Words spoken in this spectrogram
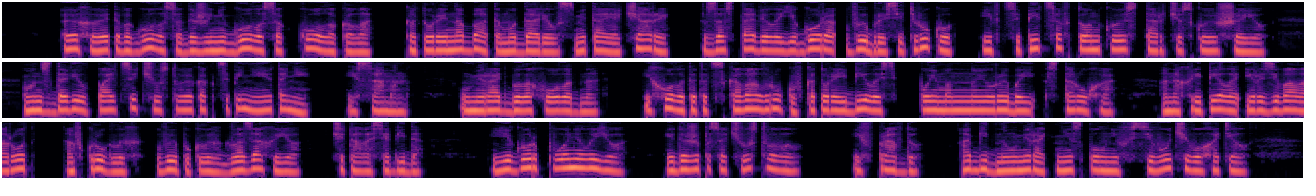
Эхо этого голоса, даже не голоса колокола, который на батом ударил, сметая чары, заставило Егора выбросить руку и вцепиться в тонкую старческую шею. Он сдавил пальцы, чувствуя, как цепенеют они. И сам он. Умирать было холодно. и холод этот сковал руку, в которой билась пойманную рыбой старуха. Она хрипела и разевала рот, а в круглых, выпуклых глазах ее читалась обида. Егор понял ее и даже посочувствовал. И вправду, обидно умирать, не исполнив всего, чего хотел.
